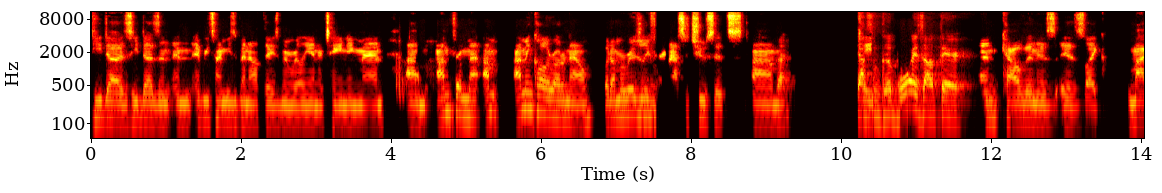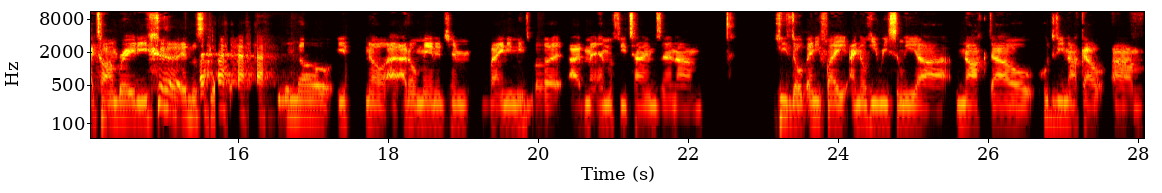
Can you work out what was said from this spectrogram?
He does. He doesn't. And every time he's been out there, he's been really entertaining, man. Um, I'm from I'm I'm in Colorado now, but I'm originally mm. from Massachusetts. Um, Got Kate, some good boys out there. And Calvin is is like my Tom Brady in the sport. Even though you know I, I, don't manage him by any means, but I've met him a few times and um, he's dope. Any fight, I know he recently uh, knocked out. Who did he knock out? Um,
